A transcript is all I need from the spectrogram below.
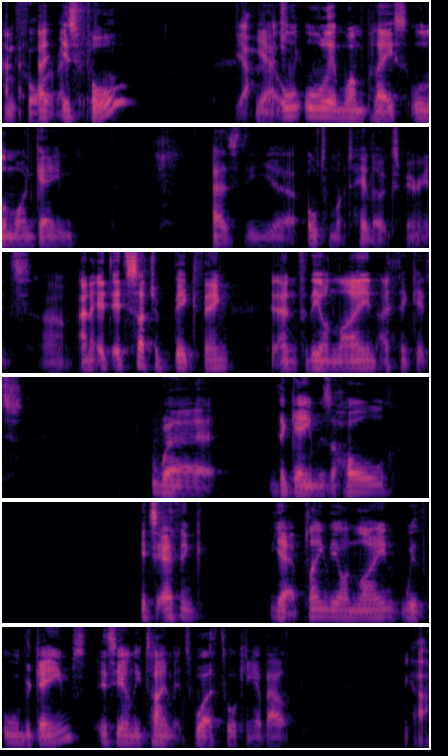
And four uh, is as well. four. Yeah. Yeah, all, all in one place, all in one game, as the uh, ultimate Halo experience. Um, and it, it's such a big thing, and for the online, I think it's where the game as a whole. It's I think, yeah, playing the online with all the games is the only time it's worth talking about yeah.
